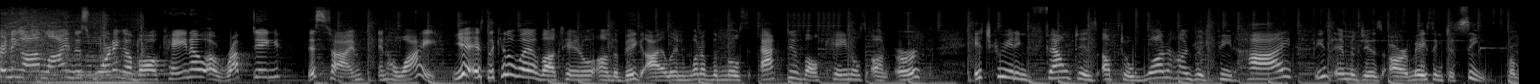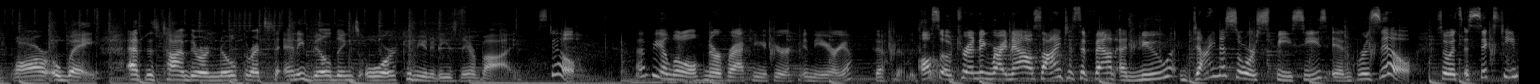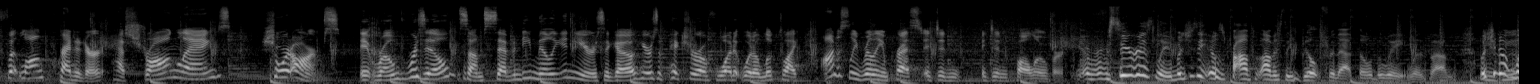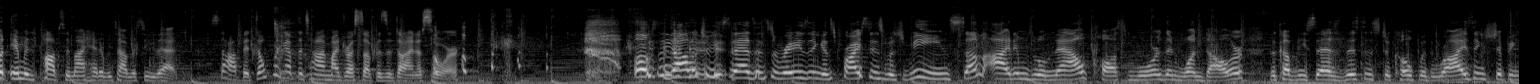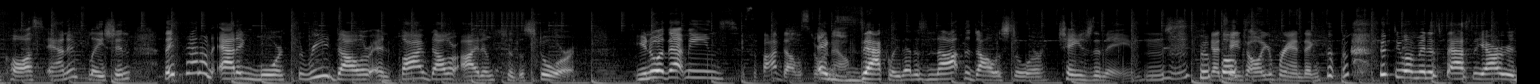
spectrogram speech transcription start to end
Trending online this morning, a volcano erupting, this time in Hawaii. Yeah, it's the Kilauea volcano on the Big Island, one of the most active volcanoes on Earth. It's creating fountains up to 100 feet high. These images are amazing to see from far away. At this time, there are no threats to any buildings or communities nearby. Still, that'd be a little nerve-wracking if you're in the area. Definitely. so. Also trending right now, scientists have found a new dinosaur species in Brazil. So it's a 16-foot long predator, has strong legs, short arms. It roamed Brazil some 70 million years ago. Here's a picture of what it would have looked like. Honestly, really impressed it didn't it didn't fall over. Seriously, but you see, it was obviously built for that, though, the way it was. Um, but you know what image pops in my head every time I see that? Stop it. Don't bring up the time I dressed up as a dinosaur. Folks, the Dollar Tree says it's raising its prices, which means some items will now cost more than $1. The company says this is to cope with rising shipping costs and inflation. They plan on adding more $3 and $5 items to the store. You know what that means? It's a $5 store now. Exactly. That is not the dollar store. Change the name. Mm-hmm. Got to change all your branding. 51 minutes past the hour.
